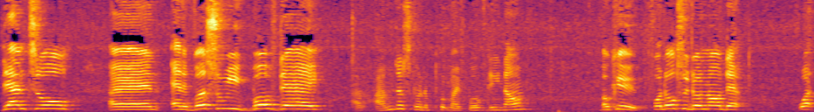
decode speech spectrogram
dental, and anniversary, birthday. I'm just gonna put my birthday down. Okay, for those who don't know that, what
